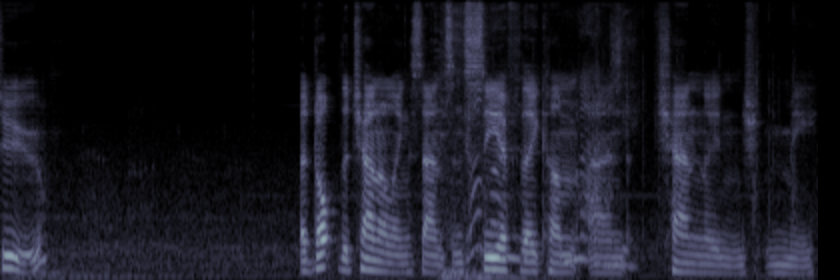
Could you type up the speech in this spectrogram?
to adopt the channeling stance and see if they come and challenge me.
